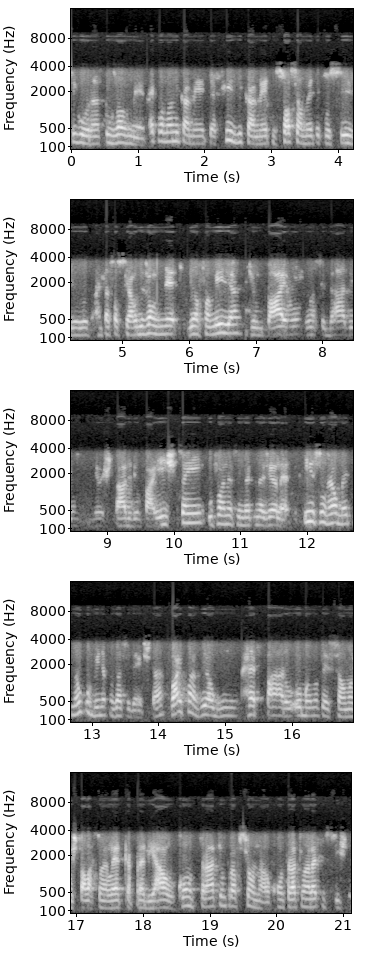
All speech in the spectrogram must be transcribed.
segurança desenvolvimento. Economicamente, é fisicamente, socialmente possível a gente associar o desenvolvimento de uma família, de um bairro, de uma cidade, de um estado, de um país, sem o fornecimento de energia elétrica. Isso realmente não combina com os acidentes, tá? Vai fazer algum reparo ou manutenção numa instalação elétrica predial, contrate um profissional, contrate um eletricista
